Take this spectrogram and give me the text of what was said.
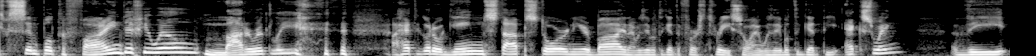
simple to find, if you will. Moderately. I had to go to a GameStop store nearby and I was able to get the first three. So I was able to get the X Wing, the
